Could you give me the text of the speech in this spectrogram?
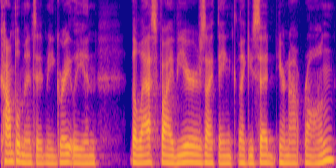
complimented me greatly and the last five years, I think, like you said, you're not wrong.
